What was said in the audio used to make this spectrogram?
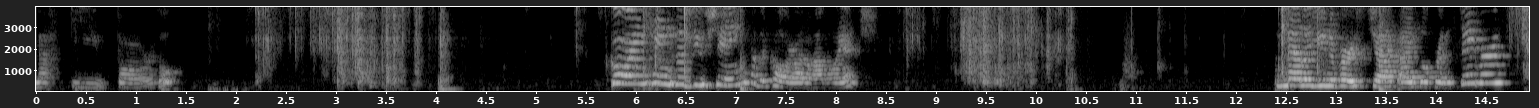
Mathew Barzal. Scoring Kings of Duchene for the Colorado Avalanche. Metal Universe Jack Eichel for the Sabres.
